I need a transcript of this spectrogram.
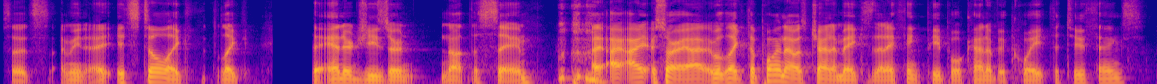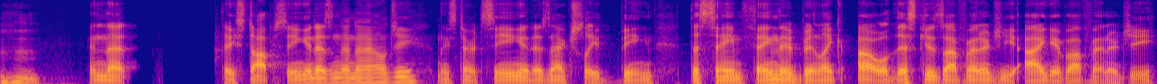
So it's, I mean, it's still like like the energies are not the same. I, I, I sorry, I like the point I was trying to make is that I think people kind of equate the two things, Mm-hmm. and that they stop seeing it as an analogy and they start seeing it as actually being the same thing. They'd be like, oh, well, this gives off energy. I give off energy.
